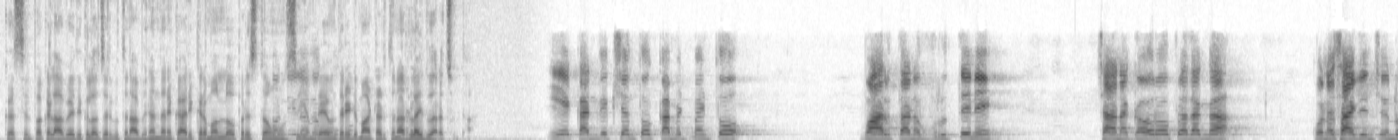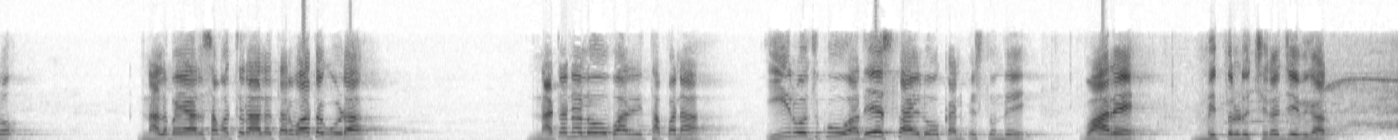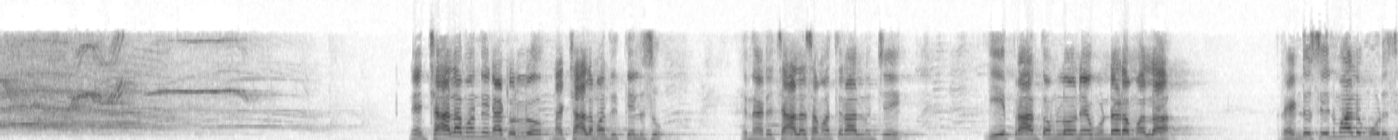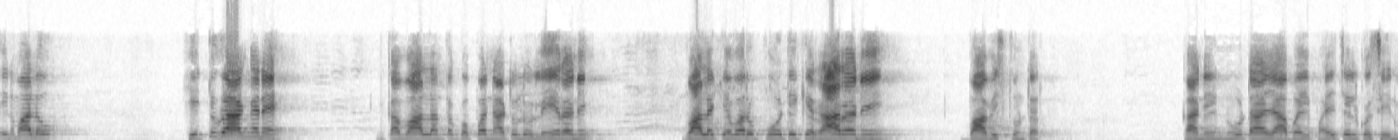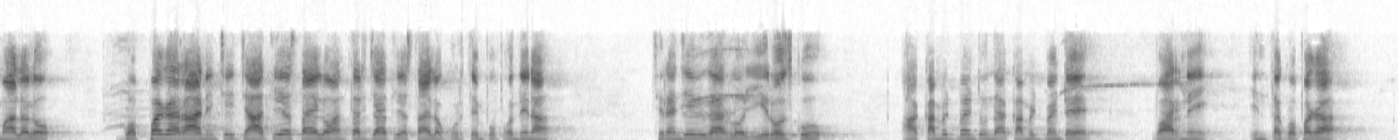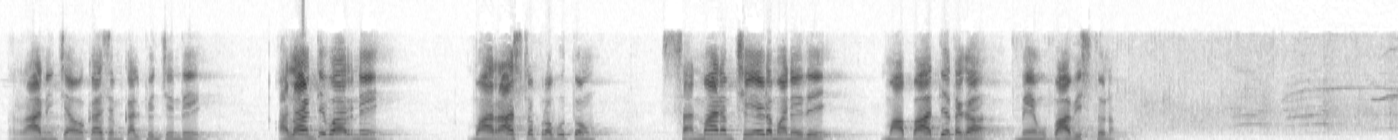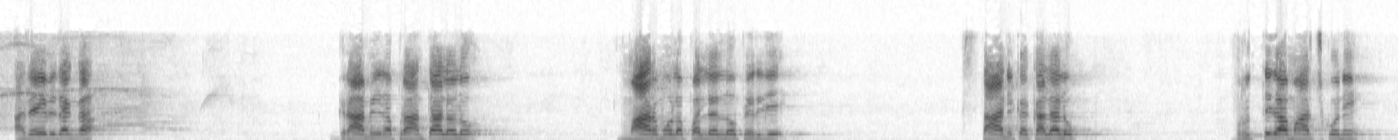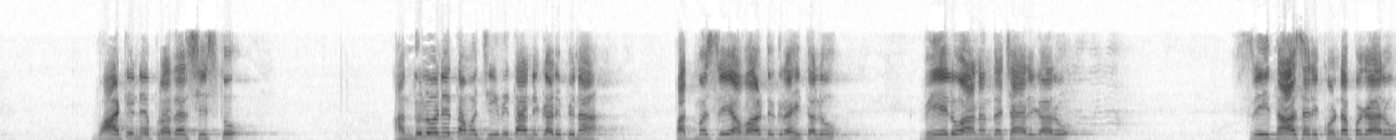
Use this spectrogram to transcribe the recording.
ఇక శిల్పకళా వేదికలో జరుగుతున్న అభినందన కార్యక్రమంలో ప్రస్తుతం సీఎం రేవంత్ రెడ్డి మాట్లాడుతున్నారు. లైవ్ ద్వారా చూద్దాం. ఏ కన్విక్షన్తో కమిట్మెంట్తో వారు తన వృత్తిని చాలా గౌరవప్రదంగా కొనసాగించారో నలభై ఆరు సంవత్సరాల తర్వాత కూడా నటనలో వారి తపన ఈ రోజుకు అదే స్థాయిలో కనిపిస్తుంది. వారే మిత్రుడు చిరంజీవి గారు. నేను చాలామంది నటులు నాకు చాలామంది తెలుసు. ఎందుకంటే చాలా సంవత్సరాల నుంచి ఈ ప్రాంతంలోనే ఉండడం వల్ల రెండు సినిమాలు మూడు సినిమాలు హిట్ కాగానే ఇంకా వాళ్ళంత గొప్ప నటులు లేరని వాళ్ళకెవరు పోటీకి రారని భావిస్తుంటారు. కానీ నూట యాభై పైచిలకు సినిమాలలో గొప్పగా రాణించి జాతీయ స్థాయిలో అంతర్జాతీయ స్థాయిలో గుర్తింపు పొందిన చిరంజీవి గారిలో ఈ రోజుకు ఆ కమిట్మెంట్ ఉంది? ఆ కమిట్మెంటే వారిని ఇంత గొప్పగా రాణించే అవకాశం కల్పించింది. అలాంటి వారిని మా రాష్ట్ర ప్రభుత్వం సన్మానం చేయడం అనేది మా బాధ్యతగా మేము భావిస్తున్నాం. అదేవిధంగా గ్రామీణ ప్రాంతాలలో మారుమూల పల్లెల్లో పెరిగి స్థానిక కళలు వృత్తిగా మార్చుకొని వాటినే ప్రదర్శిస్తూ అందులోనే తమ జీవితాన్ని గడిపిన పద్మశ్రీ అవార్డు గ్రహీతలు వేలు ఆనందచారి గారు శ్రీ దాసరి కొండప్ప గారు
